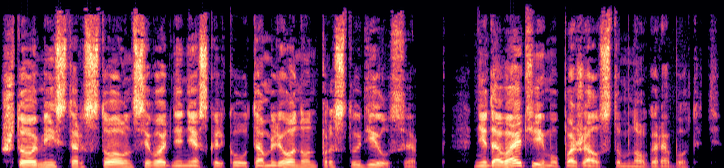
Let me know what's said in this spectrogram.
что мистер Стоун сегодня несколько утомлен, он простудился. Не давайте ему, пожалуйста, много работать.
